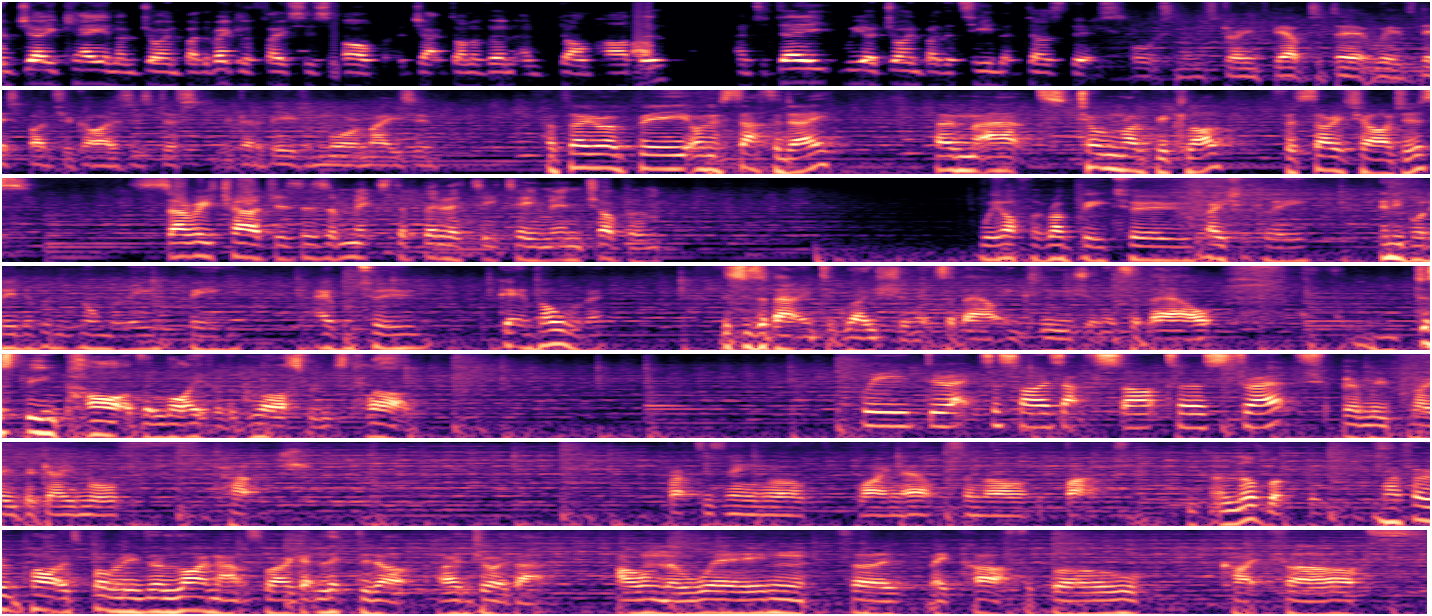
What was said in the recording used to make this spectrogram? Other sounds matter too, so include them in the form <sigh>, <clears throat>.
Accountability. I'm JK and I'm joined by the regular faces of Jack Donovan and Dom Hardman. And today we are joined by the team that does this. Sportsman's dream to be able to do it with this bunch of guys is just going to be even more amazing. I play rugby on a Saturday um, at Chiltern Rugby Club for Surrey Chargers. Surrey Chargers is a mixed ability team in Chobham. We offer rugby to basically anybody that wouldn't normally be able to get involved with it. This is about integration, it's about inclusion, it's about just being part of the life of a grassroots club. We do exercise at the start to stretch. Then we play the game of touch. Practicing our line-outs and our backs. I love rugby. My favourite part is probably the line-outs where I get lifted up. I enjoy that. I'm on the wing, so they pass the ball, quite fast.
